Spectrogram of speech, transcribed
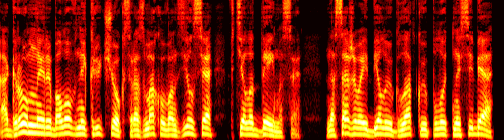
Огромный рыболовный крючок с размаху вонзился в тело Деймоса, насаживая белую гладкую плоть на себя,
